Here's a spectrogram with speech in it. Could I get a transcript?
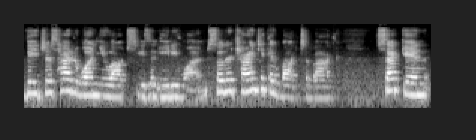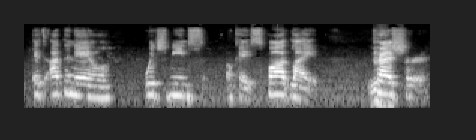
they just had one UAAP season 81. So they're trying to get back to back. Second, it's Ateneo, which means okay, spotlight, Yeah. pressure.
